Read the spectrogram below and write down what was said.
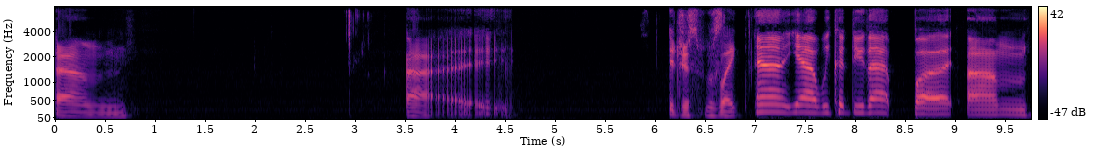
um, uh, it just was like eh, yeah we could do that but um,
